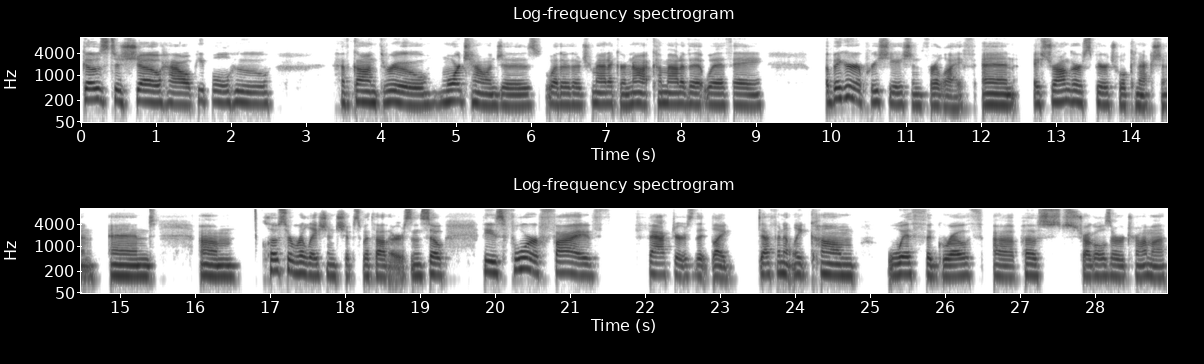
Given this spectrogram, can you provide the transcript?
goes to show how people who have gone through more challenges whether they're traumatic or not come out of it with a a bigger appreciation for life and a stronger spiritual connection and um, closer relationships with others. And so these four or five factors that like definitely come with the growth uh, post struggles or trauma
